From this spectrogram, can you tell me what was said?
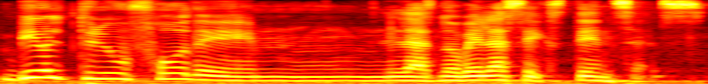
vio el triunfo de mm, las novelas extensas,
